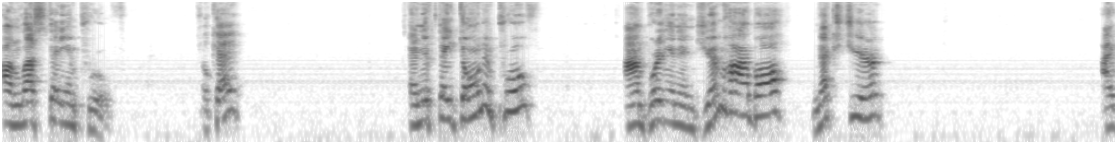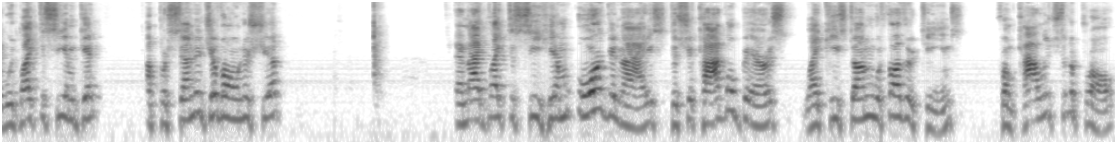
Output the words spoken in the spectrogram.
Unless they improve. Okay? And if they don't improve, I'm bringing in Jim Harbaugh next year. I would like to see him get a percentage of ownership. And I'd like to see him organize the Chicago Bears like he's done with other teams from college to the pro.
